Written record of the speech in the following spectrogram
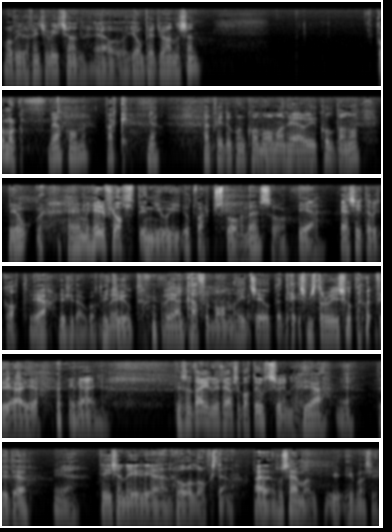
Og vi finnes vi kjenn av Jan Peter Johansen. God morgen. Velkommen. Takk. Ja. Takk for at du kunne komme om han her i Kulta nå. Jo, men her er fjolt inn i utvarpstovene, så... Ja, jeg sitter vidt godt. Ja, jeg sitter godt, ikke ut. Vi er en kaffemann, og ikke ut, det er som står i ut. Ja, ja. ja, ja. Det er så deilig at jeg har så godt utsyn her. Ja, ja. det er det. Ja, det er ikke nere i en hål langs den. Nei, så ser man, vil man sier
